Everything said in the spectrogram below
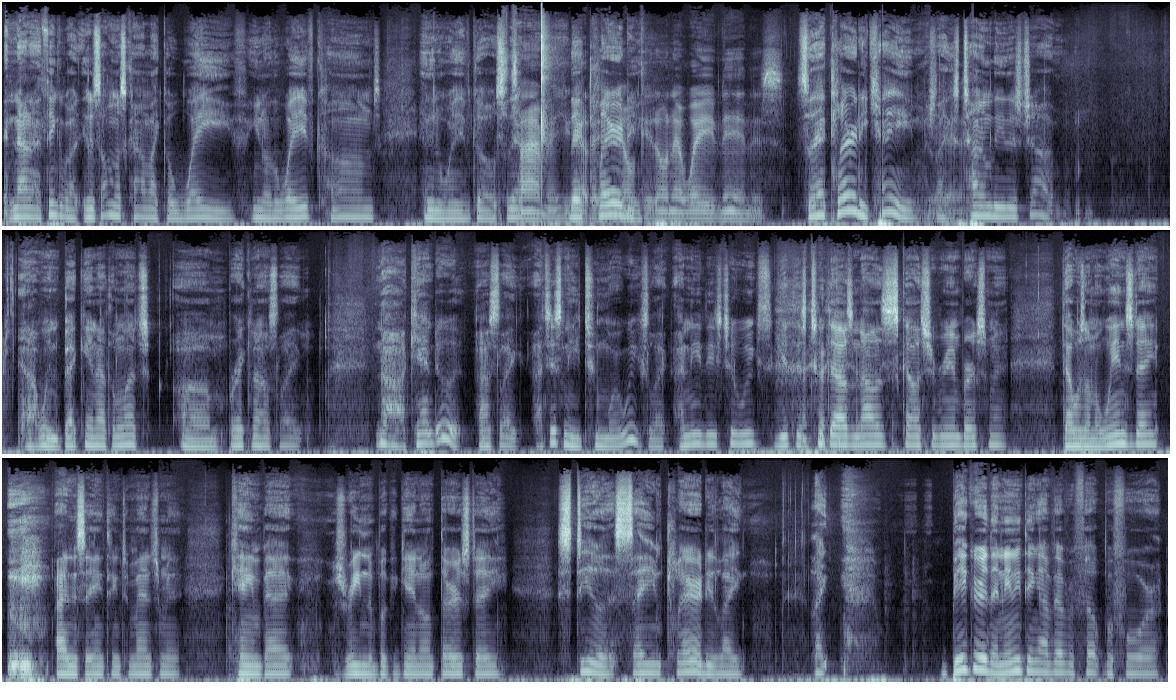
and now that I think about it, it was almost kind of like a wave. You know, the wave comes and then the wave goes. It's so that, timing. You that gotta, clarity. You don't get on that wave, then it's so that clarity came. It's yeah. like it's time to leave this job. And I went back in after lunch um, break, and I was like no, I can't do it. I was like, I just need two more weeks. Like, I need these two weeks to get this two thousand dollars scholarship reimbursement. That was on a Wednesday. I didn't say anything to management. Came back, was reading the book again on Thursday. Still the same clarity, like, like bigger than anything I've ever felt before,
